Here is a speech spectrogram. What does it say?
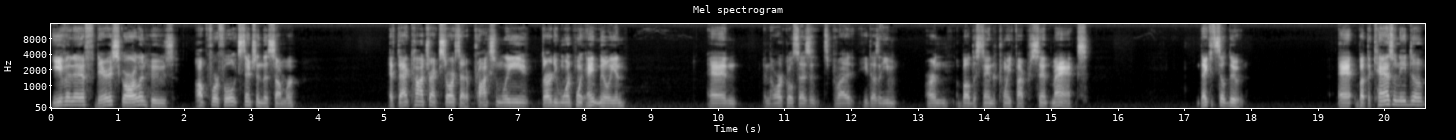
Even if Darius Garland, who's up for a full extension this summer, if that contract starts at approximately 31.8 million and and the article says it's provided he doesn't even earn above the standard 25% max, they could still do it. But the Cavs will need to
